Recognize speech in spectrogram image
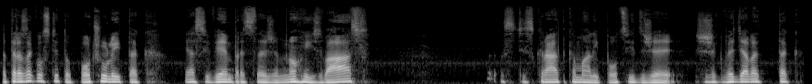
A teraz ako ste to počuli, tak ja si viem predstaviť, že mnohí z vás ste skrátka mali pocit, že, však veď ale tak,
